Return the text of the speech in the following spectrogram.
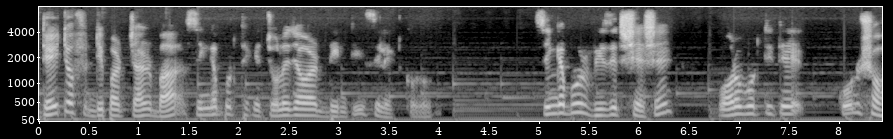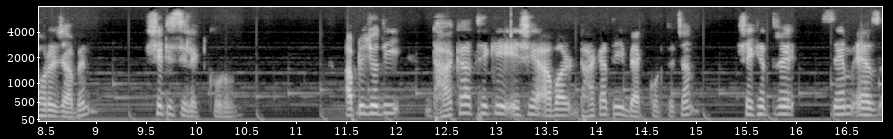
ডেট অফ ডিপার্চার বা সিঙ্গাপুর থেকে চলে যাওয়ার দিনটি সিলেক্ট করুন। সিঙ্গাপুর ভিজিট শেষে পরবর্তীতে কোন শহরে যাবেন সেটি সিলেক্ট করুন। আপনি যদি ঢাকা থেকে এসে আবার ঢাকাতেই ব্যাক করতে চান, সেক্ষেত্রে সেম অ্যাজ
